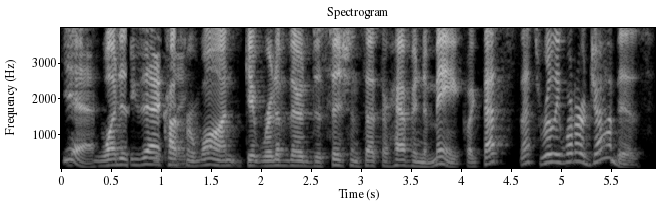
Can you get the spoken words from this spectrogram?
Yeah. what does exactly. the customer want? Get rid of their decisions that they're having to make. Like that's that's really what our job is.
